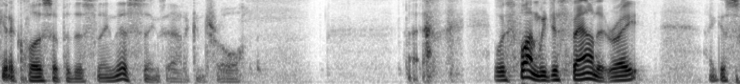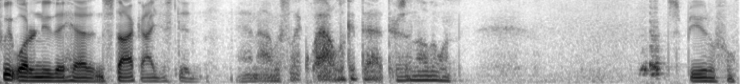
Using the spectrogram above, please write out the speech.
Get a close-up of this thing. This thing's out of control. it was fun. We just found it, right? I guess Sweetwater knew they had it in stock. I just didn't. And I was like, wow, look at that. There's another one. It's beautiful.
